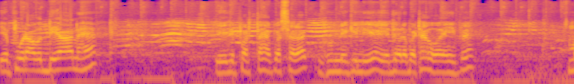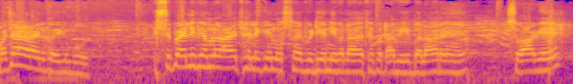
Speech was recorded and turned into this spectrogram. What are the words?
ये पूरा उद्यान है। ये पड़ता है पर सड़क, घूमने के लिए। ये दोनों बैठा हुआ है यहीं पे। मज़ा आ रहा है इनको बहुत। इससे पहले भी हम लोग आए थे, लेकिन उस समय वीडियो नहीं बनाए थे, बट अभी बना रहे हैं। सो आगे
